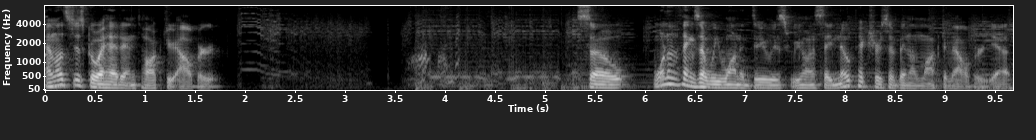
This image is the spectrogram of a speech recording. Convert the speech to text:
And let's just go ahead and talk to Albert. So one of the things that we want to do is we want to say no pictures have been unlocked of Albert yet.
